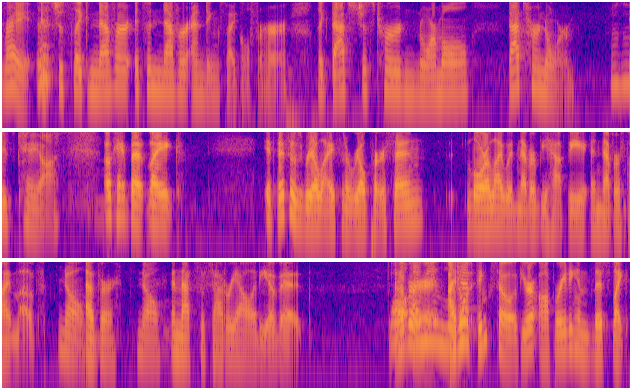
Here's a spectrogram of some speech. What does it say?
Right. It's just like never it's a never ending cycle for her. Like that's just her normal that's her norm. Is chaos. Okay, but like, if this is real life and a real person, Lorelai would never be happy and never find love No. ever, No. and that's the sad reality of it. Well, ever. I mean, I don't at- think so. If you're operating in this like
